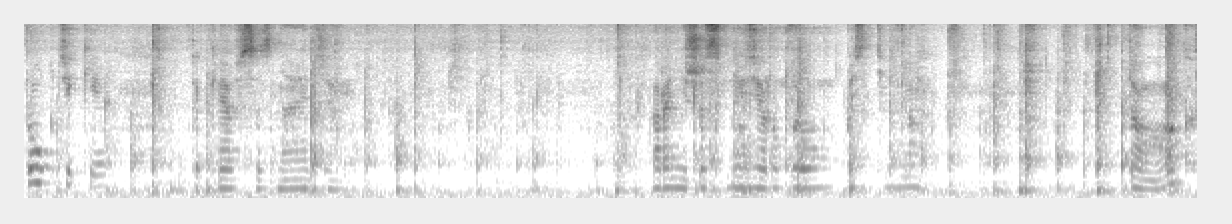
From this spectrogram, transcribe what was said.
фруктики. Таке все, знаєте. Раніше смузі робила постійно. Так.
